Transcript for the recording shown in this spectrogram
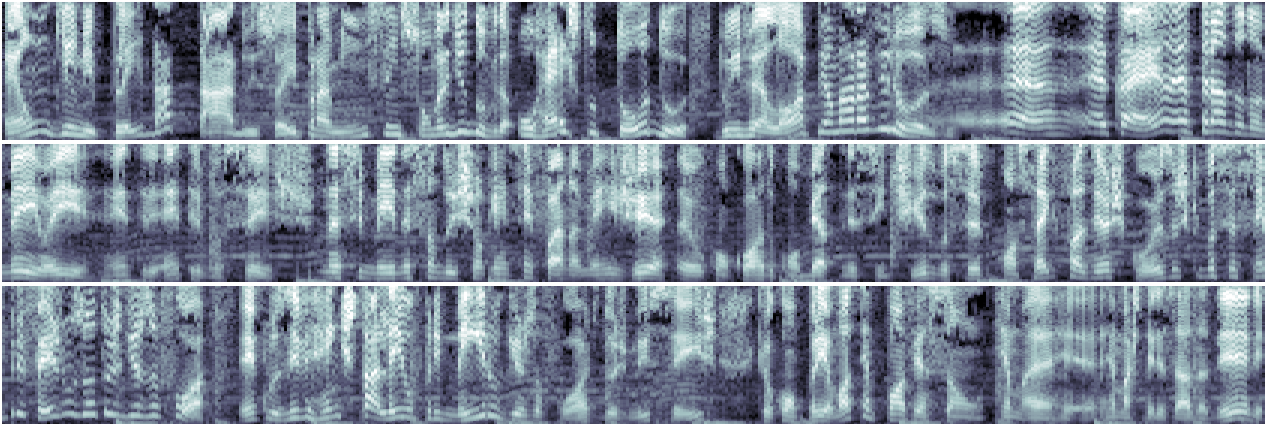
é um gameplay datado. Isso aí, pra mim, sem sombra de dúvida. O resto todo do envelope é maravilhoso. É, é, cara, entrando no meio aí, entre, entre vocês, nesse meio, nesse sanduichão que a gente sempre faz no MRG, eu concordo com o Beto nesse sentido, você consegue fazer as coisas que você sempre fez nos outros Gears of War. Eu, inclusive, reinstalei o primeiro Gears of War de 2006, que eu comprei há mó tempão a versão é, re- remasterizada dele,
